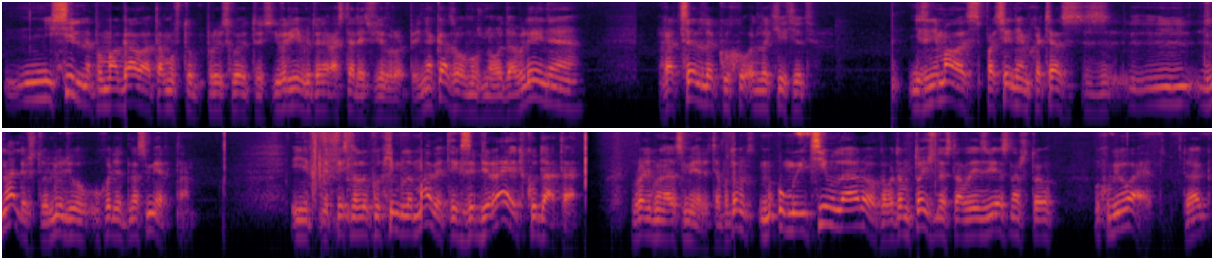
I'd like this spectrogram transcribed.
не сильно помогало тому, что происходит, то есть евреям, которые остались в Европе. Не оказывал нужного давления. Гацелла Лакитит не занималась спасением, хотя знали, что люди уходят на смерть там. И написано Лакухим Ламавит, их забирают куда-то, вроде бы на смерть, а потом умытим Ларок, а потом точно стало известно, что их убивают. Так?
